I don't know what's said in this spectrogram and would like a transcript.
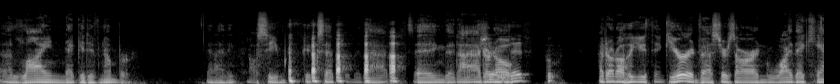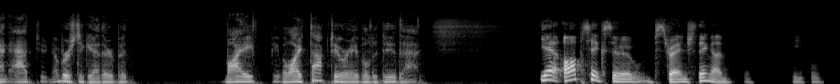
a line negative number. And I think Nassim took exception to that, saying that I, I don't Sure know who, I don't know who you think your investors are and why they can't add two numbers together, but my people I talk to are able to do that. Yeah, optics are a strange thing. I, people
